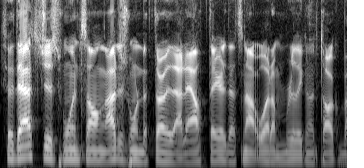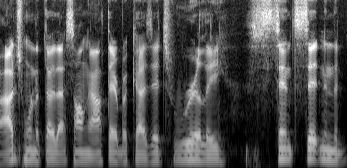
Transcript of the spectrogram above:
so that's just one song. I just wanted to throw that out there. That's not what I'm really going to talk about. I just want to throw that song out there because it's really since sitting in the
